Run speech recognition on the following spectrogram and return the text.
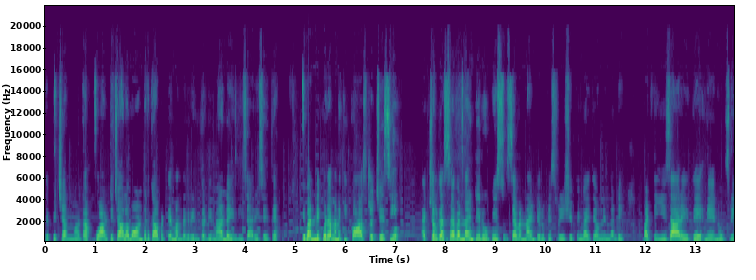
తెప్పించాను అనమాట క్వాలిటీ చాలా బాగుంటుంది కాబట్టి మన దగ్గర ఇంత డిమాండ్ అయింది ఈ శారీస్ అయితే. ఇవన్నీ కూడా మనకి కాస్ట్ వచ్చేసి యాక్చువల్గా seven ninety rupees seven ninety rupees free shipping అయితే ఉన్నిందండి. బట్ ఈసారి అయితే నేను ఫ్రీ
